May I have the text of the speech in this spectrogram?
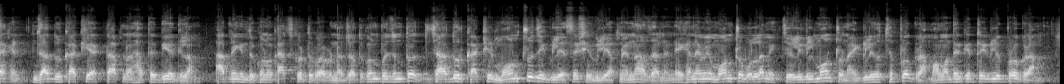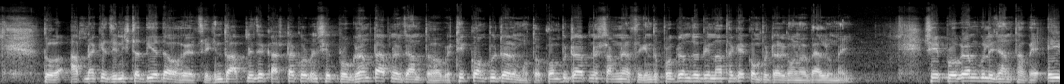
দেখেন, জাদুর কাঠি একটা আপনার হাতে দিয়ে দিলাম। আপনি কিন্তু কোনো কাজ করতে পারবেন না। যতক্ষণ পর্যন্ত জাদুর কাঠির মন্ত্র যেগুলি আছে সেগুলি আপনি না জানেন। এখানে আমি মন্ত্র বললাম অ্যাকচুয়ালি এগুলি মন্ত্র না, এগুলি হচ্ছে প্রোগ্রাম আমাদের ক্ষেত্রে এগুলি প্রোগ্রাম তো আপনাকে জিনিসটা দিয়ে দেওয়া হয়েছে, কিন্তু আপনি যে কাজটা করবেন সেই প্রোগ্রামটা আপনার জানতে হবে। ঠিক কম্পিউটারের মতো। কম্পিউটার আপনার সামনে আছে, কিন্তু প্রোগ্রাম যদি না থাকে, কম্পিউটারের কোনো ভ্যালু নাই। সেই প্রোগ্রামগুলি জানতে হবে। এই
